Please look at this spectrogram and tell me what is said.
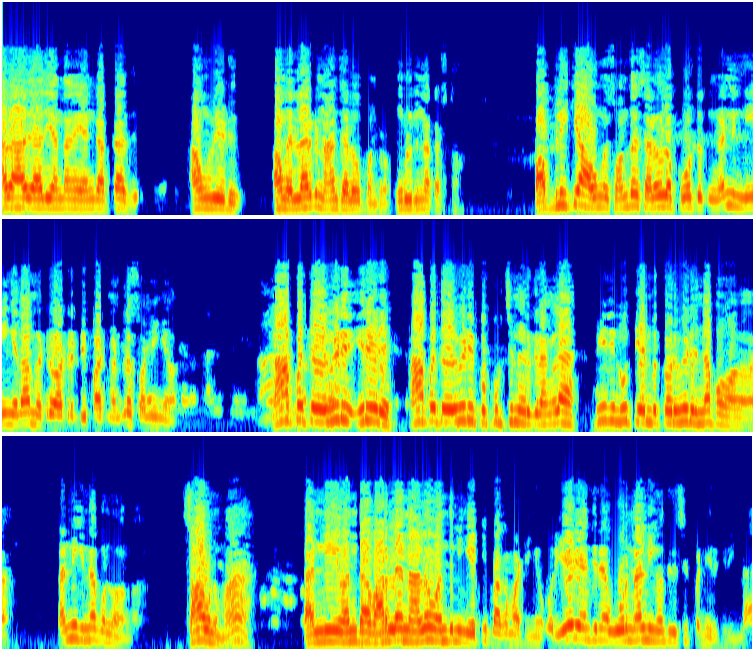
அது அது அது அந்த எங்க அக்கா அது. அவங்க வீடு. அவங்க எல்லாருக்கும் நான் செலவு பண்றோம். உங்களுக்கு தான் கஷ்டம்? பப்ளிக்கே அவங்க சொந்த செலவுல போட்டுக்குங்கன்னு நீங்க தான் மெட்ரோ வாட்டர் டிபார்ட்மெண்ட்ல சொன்னீங்க. நாற்பத்தேழு வீடு இரு இரு. நாற்பத்தேழு வீடு இப்ப புடிச்சுன்னு இருக்கிறாங்களா மீதி நூத்தி எண்பத்தோரு வீடு என்ன பண்ணுவாங்க? தண்ணிக்கு என்ன பண்ணுவாங்க? சாவணுமா? தண்ணி வந்தா வரலனாலும் வந்து நீங்க எட்டி பார்க்க மாட்டீங்க. ஒரு ஏரியா இன்ஜினியர் ஒரு நாள் நீங்க வந்து விசிட் பண்ணிருக்கீங்களா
